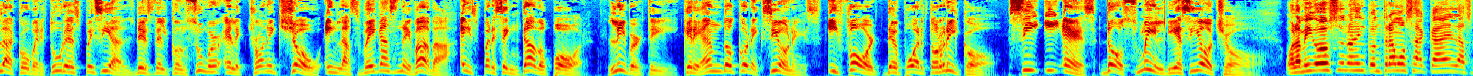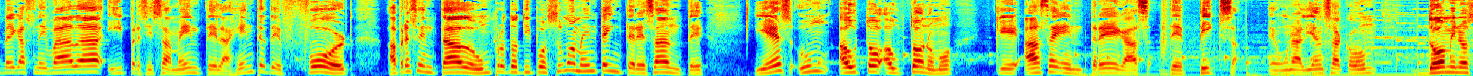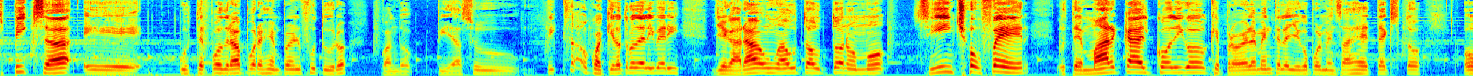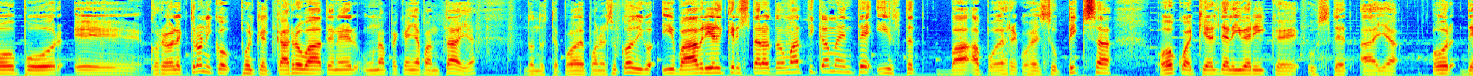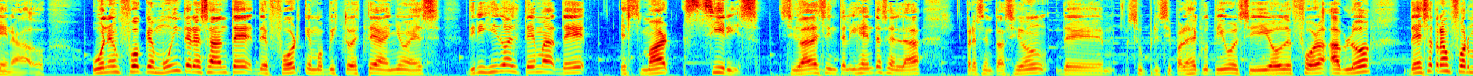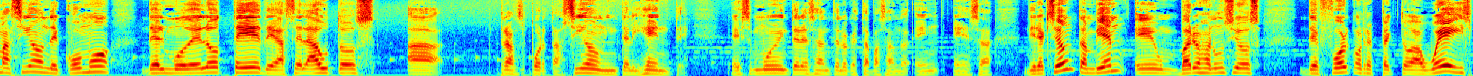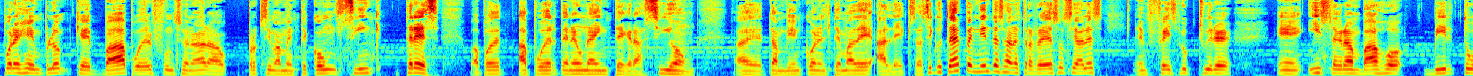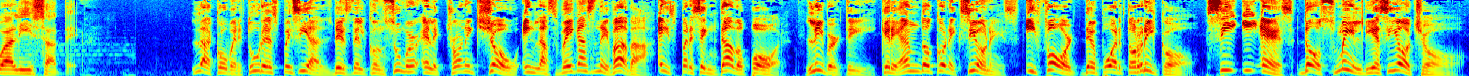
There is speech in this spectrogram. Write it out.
La cobertura especial desde el Consumer Electronic Show en Las Vegas, Nevada, es presentado por Liberty, creando conexiones, y Ford de Puerto Rico, CES 2018. Hola amigos, nos encontramos acá en Las Vegas, Nevada y precisamente la gente de Ford ha presentado un prototipo sumamente interesante y es un auto autónomo que hace entregas de pizza en una alianza con Domino's Pizza. Eh, usted podrá, por ejemplo, en el futuro, cuando pida su pizza o cualquier otro delivery, llegará un auto autónomo sin chofer. Usted marca el código que probablemente le llegó por mensaje de texto o por eh, correo electrónico, porque el carro va a tener una pequeña pantalla donde usted puede poner su código y va a abrir el cristal automáticamente y usted va a poder recoger su pizza o cualquier delivery que usted haya ordenado. Un enfoque muy interesante de Ford que hemos visto este año es dirigido al tema de Smart Cities, ciudades inteligentes en la presentación de su principal ejecutivo, el CEO de Ford, habló de esa transformación, de cómo del modelo T de hacer autos a transportación inteligente. Es muy interesante lo que está pasando en esa dirección. También eh, varios anuncios de Ford con respecto a Waze, por ejemplo, que va a poder funcionar próximamente con Sync 3. Va a poder, a poder tener una integración eh, también con el tema de Alexa. Así que ustedes pendientes a nuestras redes sociales en Facebook, Twitter, eh, Instagram bajo Virtualízate. La cobertura especial desde el Consumer Electronic Show en Las Vegas, Nevada, es presentado por Liberty, creando conexiones, y Ford de Puerto Rico, CES 2018.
